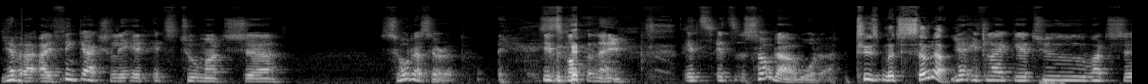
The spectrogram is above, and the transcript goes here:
Yeah, but I, I think actually it, it's too much uh, soda syrup. it's not the name. It's it's soda water. Too much soda. Yeah, it's like uh, too much. Uh,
